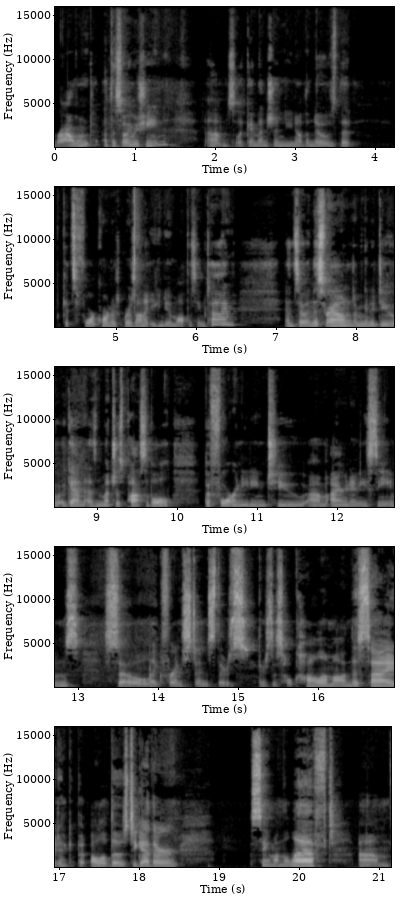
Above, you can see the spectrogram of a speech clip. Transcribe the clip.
round at the sewing machine. Um, so like I mentioned, you know, the nose that gets four corner squares on it, you can do them all at the same time. And so in this round, I'm going to do, again, as much as possible before needing to um, iron any seams. So like for instance, there's there's this whole column on this side. I can put all of those together. Same on the left. Um,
